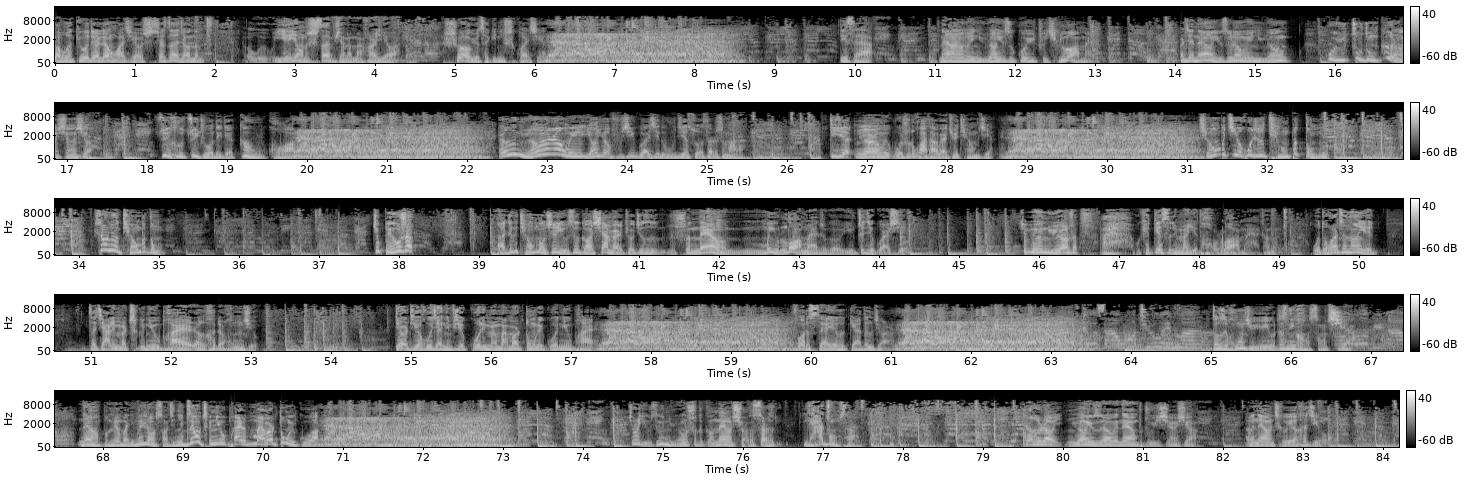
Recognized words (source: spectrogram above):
老婆给我点零花钱，实在真的，我爷养的实在不行了，买盒烟吧。十二月才给你十块钱。第三，男人认为女人有时候过于追求浪漫，而且男人有时候认为女人过于注重个人形象。最后最主要的一点，购物狂。然后女人认为影响夫妻关系的五件琐事是什么呢？第一，女人认为我说的话她完全听不见。听不见或者是听不懂，什么叫听不懂？就比如说，啊，这个听不懂，其实有时候跟下面一条就是说那样没有浪漫，这个有直接关系。就比如女人说：“哎呀，我看电视里面演的好浪漫呀，真的，我等会儿才能也在家里面吃个牛排，然后喝点红酒。第二天回家，你们去锅里面慢慢冻了一锅牛排。”放的山药和干豆角，但是红酒也有，但是你很生气啊！那样不明白你为什么生气？你不是要吃牛排了，慢慢炖一锅。就是有时候女人说的跟那样小的事儿是两种事儿，然后让女人有时候认为那样不注意形象，认为那样抽烟喝酒，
